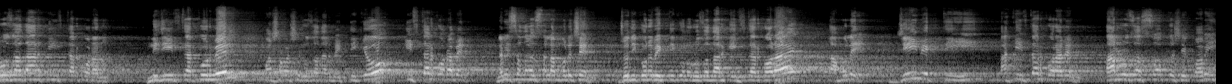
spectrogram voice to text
রোজাদারকে ইফতার করানো। নিজে ইফতার করবেন, পাশাপাশি রোজাদার ব্যক্তিকেও ইফতার করাবেন। নবী আলাইহি সাল্লাম বলেছেন, যদি কোনো ব্যক্তি কোনো রোজাদারকে ইফতার করায়, তাহলে যেই ব্যক্তি তাকে ইফতার করাবেন, তার রোজার সব তো সে পাবেই।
